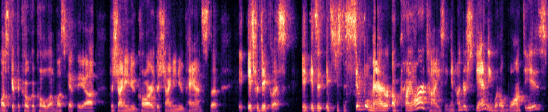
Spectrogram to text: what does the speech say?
Must get the Coca Cola. Must get the uh, the shiny new car. The shiny new pants. The it, it's ridiculous. It, it's a, it's just a simple matter of prioritizing and understanding what a want is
